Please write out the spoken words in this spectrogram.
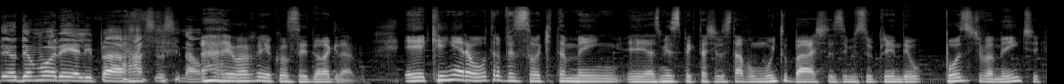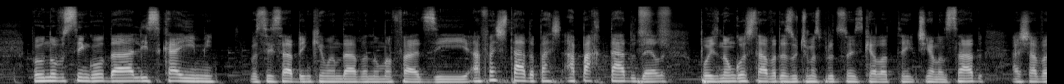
Eu, eu, demorei ali pra raciocinar. Um ah, eu amei o conceito dela grávida. E quem era outra pessoa que também eh, as minhas expectativas estavam muito baixas e me surpreendeu positivamente foi o novo single da Alice Caymmi. Vocês sabem que eu andava numa fase afastada, apartado dela, pois não gostava das últimas produções que ela tinha lançado. Achava,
